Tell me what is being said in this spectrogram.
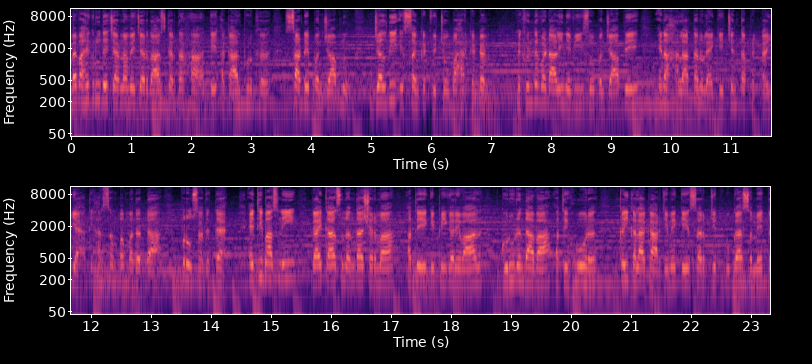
ਮੈਂ ਵਾਹਿਗੁਰੂ ਦੇ ਚਰਨਾਂ ਵਿੱਚ ਅਰਦਾਸ ਕਰਦਾ ਹਾਂ ਕਿ ਅਕਾਲ ਪੁਰਖ ਸਾਡੇ ਪੰਜਾਬ ਨੂੰ ਜਲਦੀ ਇਸ ਸੰਕਟ ਵਿੱਚੋਂ ਬਾਹਰ ਕੱਢਣ। ਲਖਵਿੰਦਰ ਵਡਾਲੀ ਨੇ ਵੀ ਸੋ ਪੰਜਾਬ ਦੇ ਇਹਨਾਂ ਹਾਲਾਤਾਂ ਨੂੰ ਲੈ ਕੇ ਚਿੰਤਾ ਪ੍ਰਗਟਾਈ ਹੈ ਅਤੇ ਹਰ ਸੰਭਵ ਮਦਦ ਦਾ ਭਰੋਸਾ ਦਿੱਤਾ ਹੈ। ਇੱਥੇ ਬਸ ਨਹੀਂ, ਗਾਇਕਾ ਸੁਨੰਦਾ ਸ਼ਰਮਾ ਅਤੇ ਗਿੱਪੀ ਗਰੇਵਾਲ, ਗੁਰੂ ਰੰਧਾਵਾ ਅਤੇ ਹੋਰ ਕਈ ਕਲਾਕਾਰ ਜਿਵੇਂ ਕਿ ਸਰਬਜੀਤ ਬੁੱਗਾ ਸਮੇਤ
